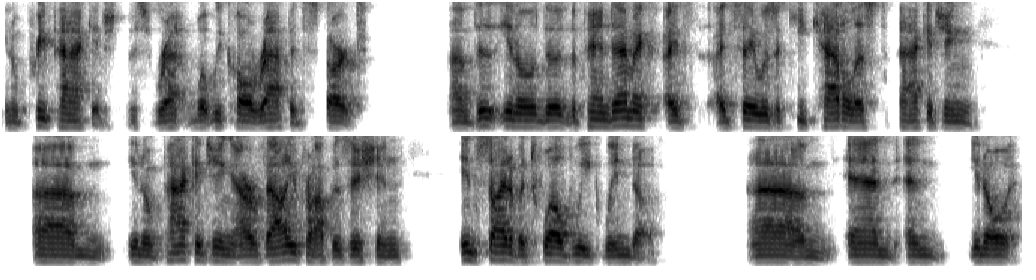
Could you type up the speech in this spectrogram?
you know, prepackaged. This ra- what we call rapid start. Um, the, you know, the the pandemic, I'd I'd say was a key catalyst to packaging, um, you know, packaging our value proposition inside of a 12 week window, um, and and you know,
